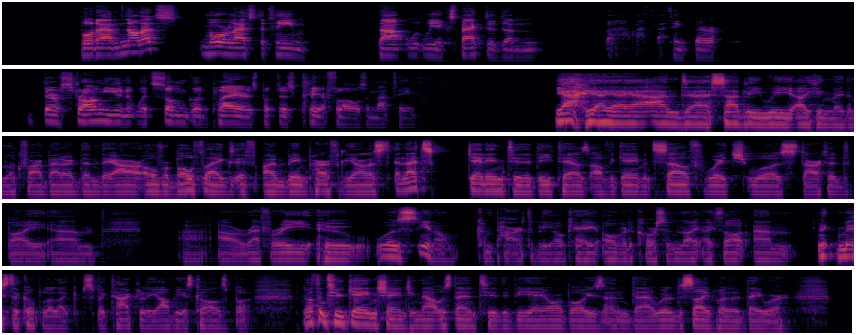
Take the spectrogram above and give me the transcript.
But um, no, that's more or less the team that we expected, and I think they're they're a strong unit with some good players, but there's clear flaws in that team. Yeah, yeah, yeah, yeah. And uh, sadly, we, I think, made them look far better than they are over both legs, if I'm being perfectly honest. Let's get into the details of the game itself, which was started by um, uh, our referee, who was, you know, comparatively okay over the course of the night. I thought um, missed a couple of like spectacularly obvious calls, but nothing too game changing. That was down to the VAR boys, and uh, we'll decide whether they were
